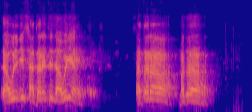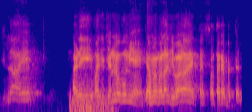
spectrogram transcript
राहुलजी साताऱ्याचे जावई आहेत. सातारा माझा जिल्हा आहे आणि माझी जन्मभूमी आहे. त्यामुळे मला जिव्हाळा आहे त्या साताऱ्याबद्दल.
